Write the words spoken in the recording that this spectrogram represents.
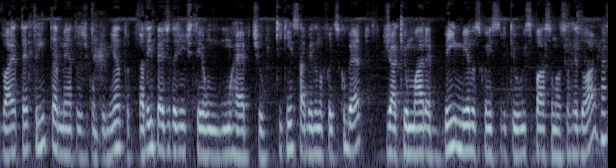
vai até 30 metros de comprimento, nada impede da gente ter um, um, réptil que quem sabe ainda não foi descoberto, já que o mar é bem menos conhecido que o espaço ao nosso redor, né?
